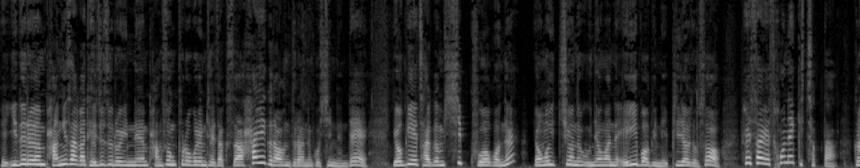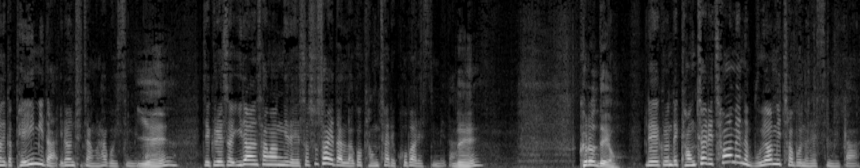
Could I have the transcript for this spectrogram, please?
네, 이들은 방 이사가 대주주로 있는 방송 프로그램 제작사 하이그라운드라는 곳이 있는데 여기에 자금 19억 원을 영어 유치원을 운영하는 A법인에 빌려줘서 회사에 손해 끼쳤다. 그러니까 배임이다. 이런 주장을 하고 있습니다. 예. 이제 그래서 이러한 상황에 대해서 수사해달라고 경찰에 고발했습니다. 네. 그런데요. 네, 그런데 경찰이 처음에는 무혐의 처분을 했습니다.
